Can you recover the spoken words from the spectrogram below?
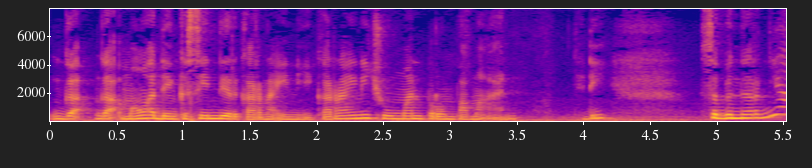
nggak nggak mau ada yang kesindir karena ini. Karena ini cuman perumpamaan. Jadi sebenarnya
